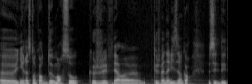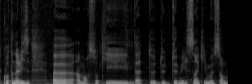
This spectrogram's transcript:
Euh, il reste encore deux morceaux que je vais faire, euh, que je vais analyser encore. C'est des courtes analyses. Euh, un morceau qui date de 2005, il me semble,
